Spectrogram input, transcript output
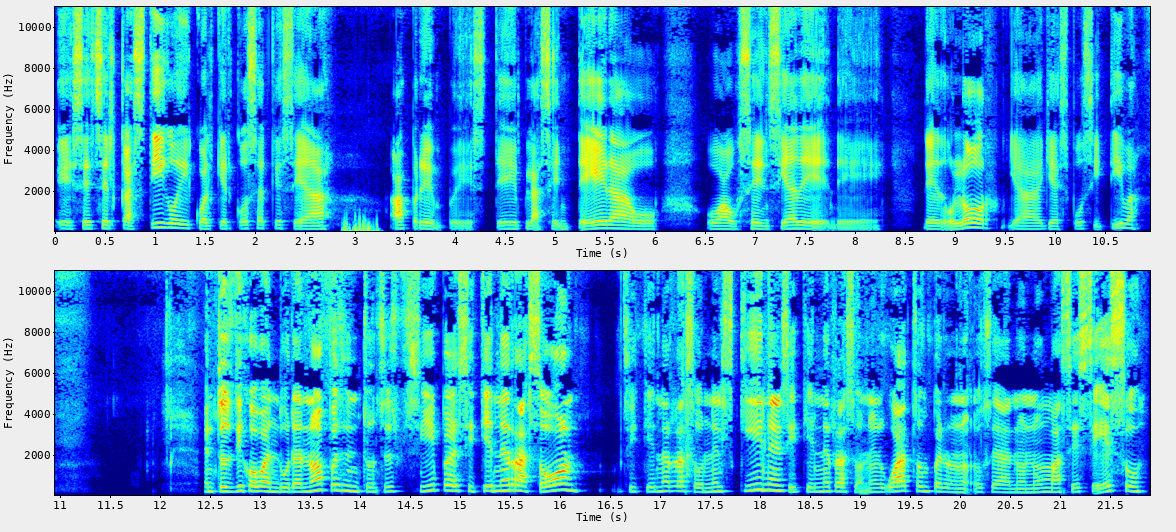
ese es el castigo y cualquier cosa que sea este, placentera o, o ausencia de, de, de dolor ya, ya es positiva. Entonces dijo Bandura, no, pues entonces sí, pues sí tiene razón, sí tiene razón el Skinner, sí tiene razón el Watson, pero no, o sea, no nomás es eso.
